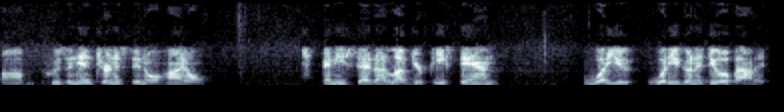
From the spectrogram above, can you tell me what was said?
um, who's an internist in Ohio, and he said, "I loved your piece, Dan what are you what are you going to do about it?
